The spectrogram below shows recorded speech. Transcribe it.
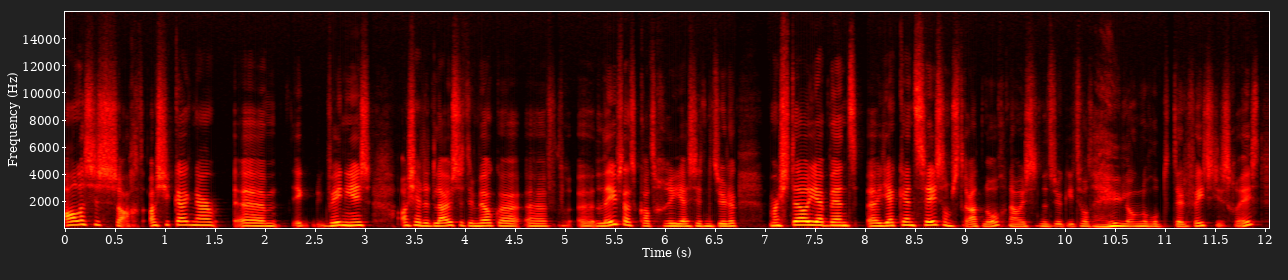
Alles is zacht. Als je kijkt naar, ehm, ik, weet niet eens als jij dit luistert in welke uh, leeftijdscategorie jij zit natuurlijk. Maar stel jij bent, uh, jij kent Sesamstraat nog. Nou is het natuurlijk iets wat heel lang nog op de televisie is geweest.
